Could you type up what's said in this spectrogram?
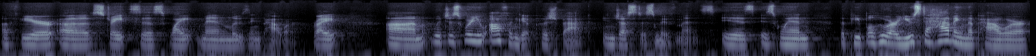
a fear of straight cis white men losing power, right? Um, which is where you often get pushback in justice movements, is, is when the people who are used to having the power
